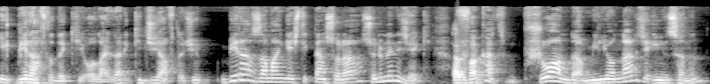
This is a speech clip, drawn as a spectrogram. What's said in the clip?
ilk bir haftadaki olaylar ikinci hafta çünkü biraz zaman geçtikten sonra sönümlenecek. Tabii. Fakat şu anda milyonlarca insanın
